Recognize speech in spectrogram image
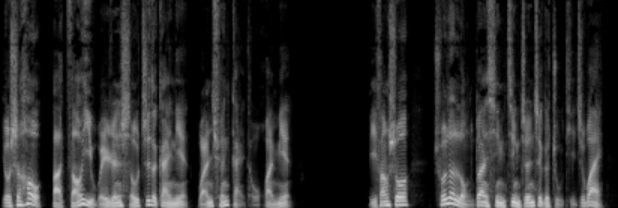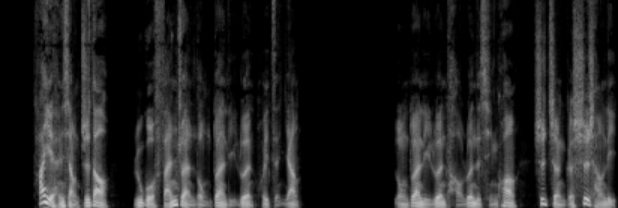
有时候把早已为人熟知的概念完全改头换面。比方说，除了垄断性竞争这个主题之外，他也很想知道，如果反转垄断理论会怎样。垄断理论讨论的情况是，整个市场里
